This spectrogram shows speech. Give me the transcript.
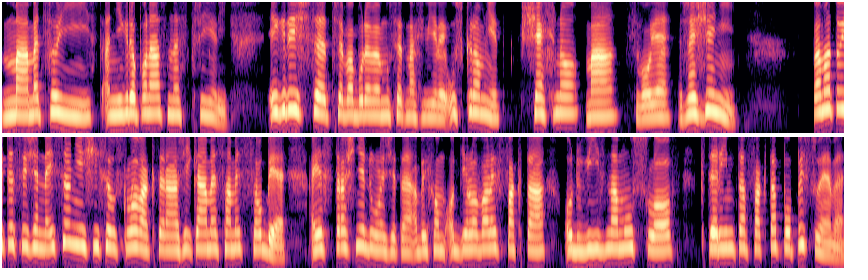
máme co jíst a nikdo po nás nestřílí. I když se třeba budeme muset na chvíli uskromnit, všechno má svoje řešení. Pamatujte si, že nejsilnější jsou slova, která říkáme sami sobě a je strašně důležité, abychom oddělovali fakta od významu slov, kterým ta fakta popisujeme.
